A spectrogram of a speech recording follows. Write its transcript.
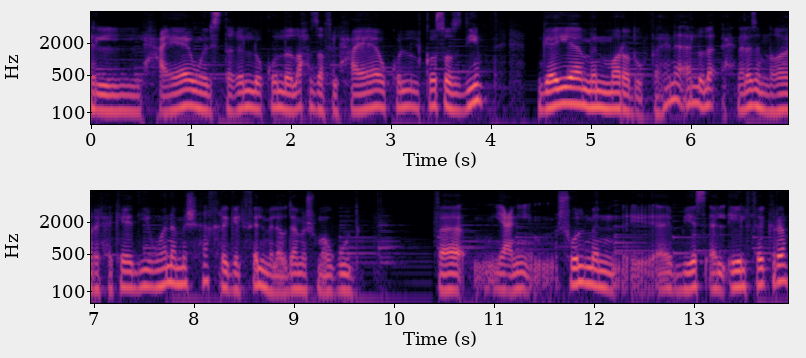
الحياة ويستغلوا كل لحظة في الحياة وكل القصص دي جاية من مرضه. فهنا قال له لأ إحنا لازم نغير الحكاية دي وأنا مش هخرج الفيلم لو ده مش موجود. فيعني شولمان بيسأل إيه الفكرة؟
